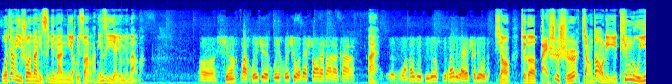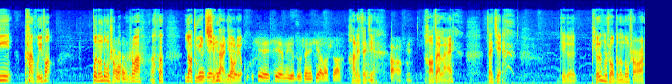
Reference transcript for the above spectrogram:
我这样一说，那你自己那你也会算了，您自己也就明白了嘛。哦，行，那回去回回去我再商量商量看。哎，我还是比较喜欢这个 H 六的。行，这个摆事实、讲道理、听录音、看回放，不能动手，是吧？要注意情感交流。谢谢谢谢那个主持人，谢谢老师啊。好嘞，再见。好，嗯，好，再来，再见。这个凭什么说不能动手啊？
